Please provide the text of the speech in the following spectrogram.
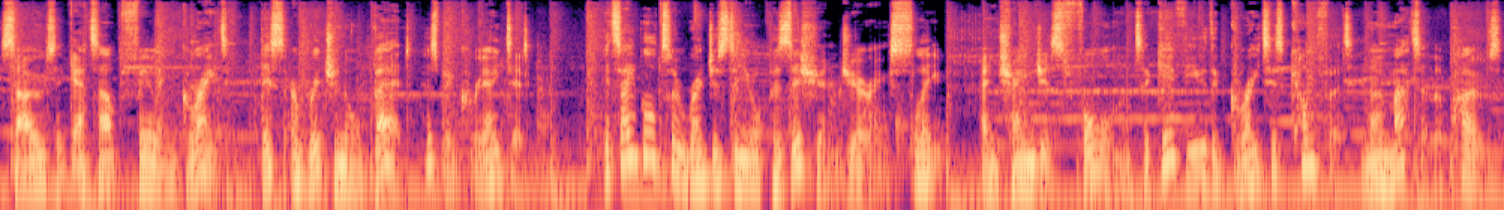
So, to get up feeling great, this original bed has been created. It's able to register your position during sleep and change its form to give you the greatest comfort no matter the pose.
